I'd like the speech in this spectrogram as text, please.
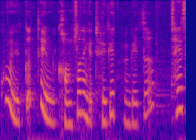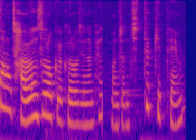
코 여기 끝에 이렇게 감싸는 게 되게 알겠죠? 세상 자연스럽게 그려지는 펜 완전 치트키템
